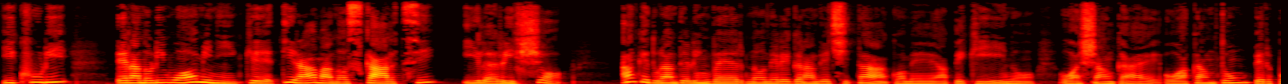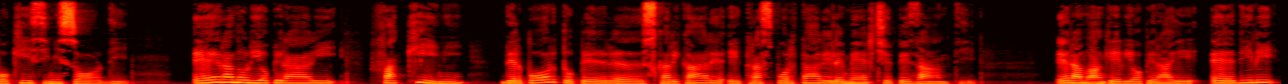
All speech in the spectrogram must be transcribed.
i culi erano gli uomini che tiravano scarsi il risciò anche durante l'inverno nelle grandi città come a Pechino o a Shanghai o a Canton per pochissimi soldi. Erano gli operai facchini del porto per eh, scaricare e trasportare le merci pesanti. Erano anche gli operai edili,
